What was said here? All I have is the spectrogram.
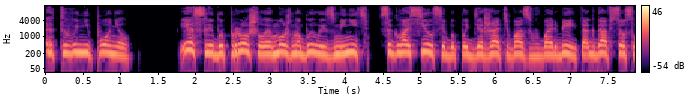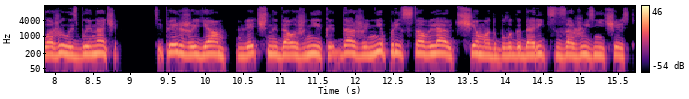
этого не понял. Если бы прошлое можно было изменить, согласился бы поддержать вас в борьбе, и тогда все сложилось бы иначе. Теперь же я вечный должник и даже не представляю, чем отблагодарить за жизнь и честь.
